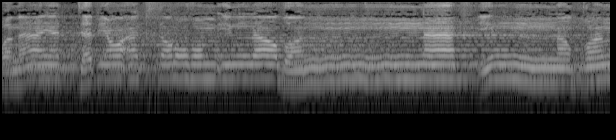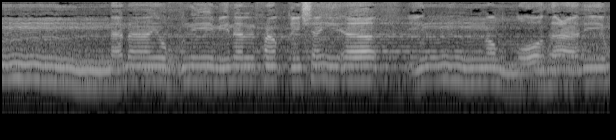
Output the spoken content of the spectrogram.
وما يتبع أكثرهم إلا ظنا إن الظن لا يغني من الحق شيئا إن الله عليم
